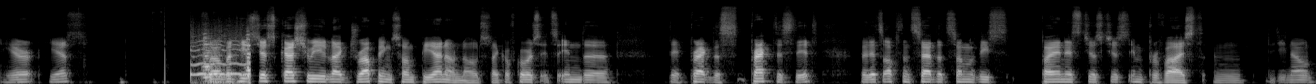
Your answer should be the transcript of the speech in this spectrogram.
here, yes. So, but he's just casually like dropping some piano notes. Like, of course, it's in the they've practiced practiced it, but it's often said that some of these pianists just just improvised, and you know,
